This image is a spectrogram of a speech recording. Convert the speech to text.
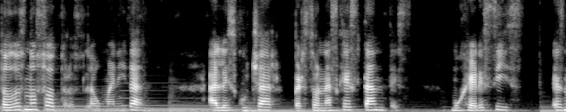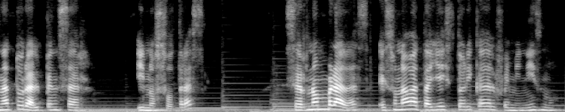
todos nosotros, la humanidad, al escuchar personas gestantes, mujeres cis, es natural pensar, ¿y nosotras? Ser nombradas es una batalla histórica del feminismo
